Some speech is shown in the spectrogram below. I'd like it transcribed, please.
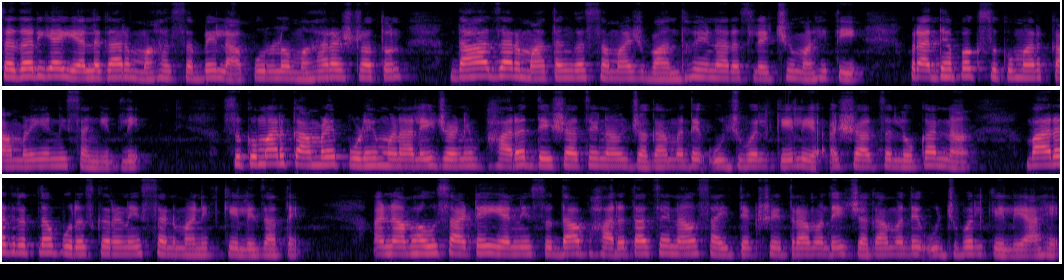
सदर या यलगार महासभेला पूर्ण महाराष्ट्रातून दहा हजार मातंग समाज बांधव येणार असल्याची माहिती प्राध्यापक सुकुमार कांबळे यांनी सांगितली. सुकुमार कांबळे पुढे म्हणाले ज्यांनी भारत देशाचे नाव जगामध्ये उज्ज्वल केले अशाच लोकांना भारतरत्न पुरस्काराने सन्मानित केले जाते. अण्णाभाऊ साठे यांनी सुद्धा भारताचे नाव साहित्य क्षेत्रामध्ये जगामध्ये उज्ज्वल केले आहे.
